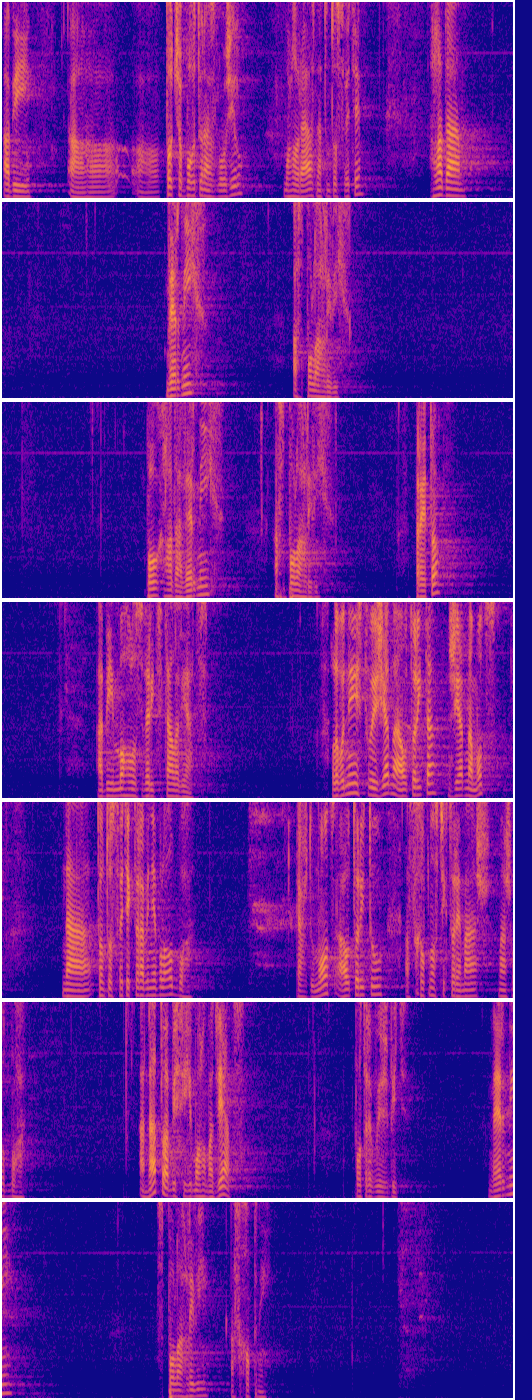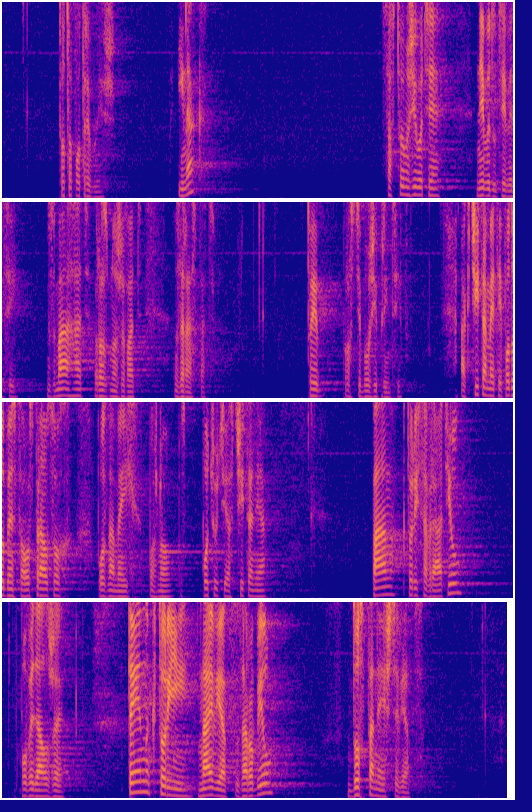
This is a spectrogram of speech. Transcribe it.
aby to, čo Boh do nás zložil, mohlo rásť na tomto svete, hľadá verných a spolahlivých. Boh hľadá verných a spolahlivých. Preto, aby im mohol zveriť stále viac. Lebo neistuje žiadna autorita, žiadna moc, na tomto svete, ktorá by nebola od Boha. Každú moc a autoritu a schopnosti, ktoré máš, máš od Boha. A na to, aby si ich mohol mať viac, potrebuješ byť verný, spolahlivý a schopný. Toto potrebuješ. Inak sa v tvojom živote nebudú tie veci vzmáhať, rozmnožovať, vzrastať. To je proste Boží princíp. Ak čítame tie podobenstva o správcoch, poznáme ich možno z počutia, z čítania. Pán, ktorý sa vrátil, povedal, že ten, ktorý najviac zarobil, dostane ešte viac.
